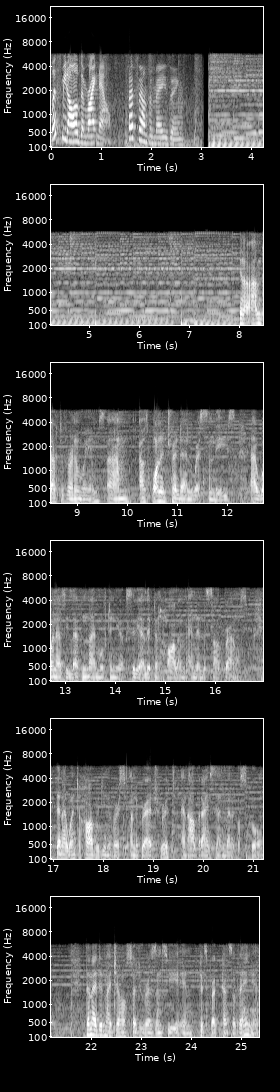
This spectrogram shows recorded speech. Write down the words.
Let's meet all of them right now. That sounds amazing. You know, I'm Dr. Vernon Williams. Um, I was born in Trinidad and West Indies. Uh, when I was 11, I moved to New York City. I lived in Harlem and then the South Bronx. Then I went to Harvard University undergraduate and Albert Einstein Medical School. Then I did my general surgery residency in Pittsburgh, Pennsylvania.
